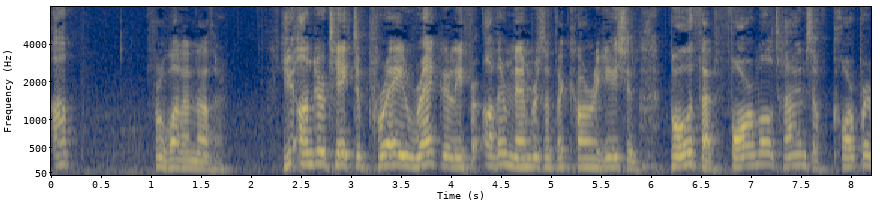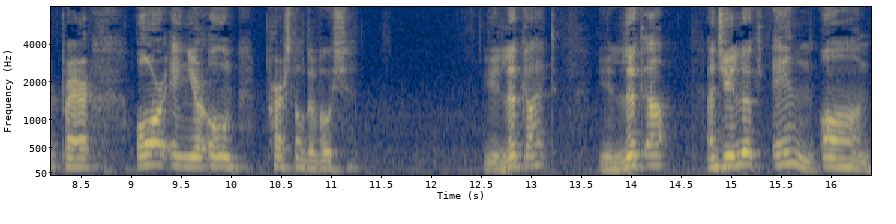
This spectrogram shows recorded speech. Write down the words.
up for one another. You undertake to pray regularly for other members of the congregation, both at formal times of corporate prayer or in your own personal devotion. You look out, you look up, and you look in on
